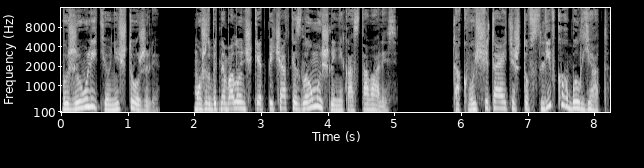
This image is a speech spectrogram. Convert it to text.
Вы же улики уничтожили. Может быть, на баллончике отпечатки злоумышленника оставались. Так вы считаете, что в сливках был яд?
